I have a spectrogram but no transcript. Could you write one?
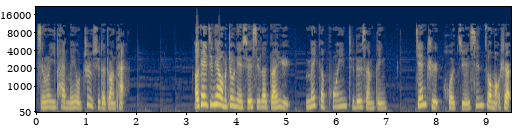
形容一派没有秩序的状态。OK，今天我们重点学习了短语 make a point to do something，坚持或决心做某事儿。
